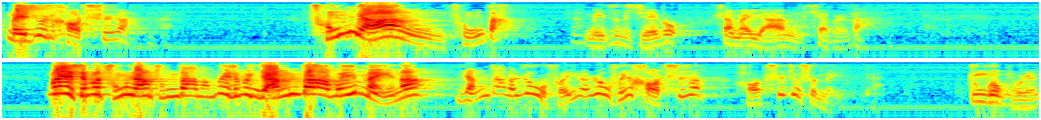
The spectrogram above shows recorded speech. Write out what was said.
美就是好吃啊。从阳从大，美字的结构，上面阳，下边大。为什么从阳从大呢？为什么阳大为美呢？阳大了肉肥啊，肉肥好吃啊，好吃就是美。中国古人。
